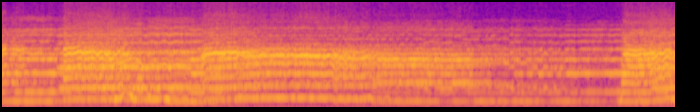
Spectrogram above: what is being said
ាន់តាមលំអានបាន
